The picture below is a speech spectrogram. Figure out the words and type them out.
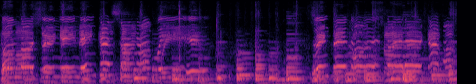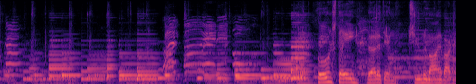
Kom og syng en enkelt sang om frihed. Syng den højt, så alle kan forstå. Folk for I bord. Onsdag, lørdag den 20. maj, var den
